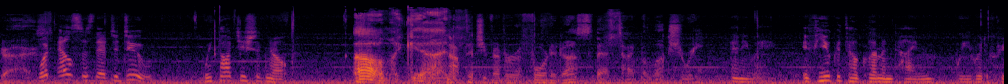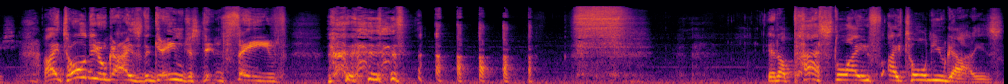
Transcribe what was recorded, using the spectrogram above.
Guys. What else is there to do? We thought you should know. Oh my god. Not that you've ever afforded us that type of luxury. Anyway, if you could tell Clementine, we would appreciate it. I told you guys the game just didn't save. In a past life, I told you guys.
